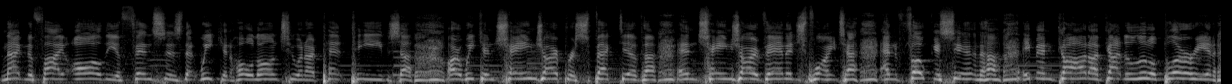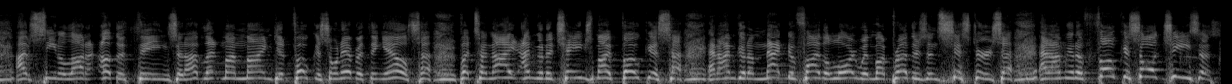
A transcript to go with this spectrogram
magnify all the offenses that we can hold on to in our pet peeves, uh, or we can change our perspective uh, and change our vantage point uh, and focus in. Uh, amen. God, I've gotten a little blurry and I've seen a lot of other things and I've let my mind get focused on everything else. Uh, but tonight I'm going to change my focus uh, and I'm going to magnify the Lord with my brothers and sisters and I'm going to focus on Jesus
